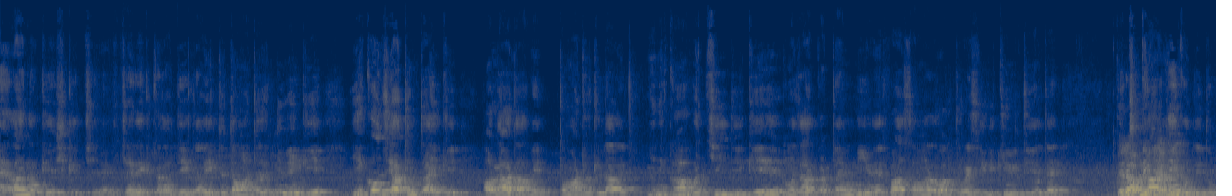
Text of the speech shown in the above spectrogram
حیران ہو کے اس کے چہرے کی طرف دیکھ رہا ایک تو ٹماٹر اتنی مہنگی ہے یہ کون سی آتم تائی کی اولاد آ گئی ٹماٹر کھلا رہے میں نے کہا بچی دیکھے مزاق کا ٹائم نہیں ہے میرے پاس ہمارا وقت ویسے بھی قیمتی ہوتا ہے۔ پھر آپ نے کیا؟ کو دے دو۔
